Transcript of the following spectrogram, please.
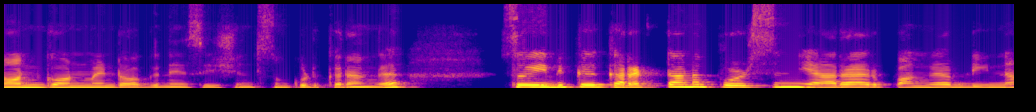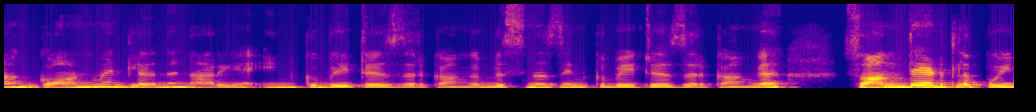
நான் கவர்மெண்ட் ஆர்கனைசேஷன்ஸும் கொடுக்குறாங்க. ஸோ இதுக்கு கரெக்டான பர்சன் யாரா இருப்பாங்க அப்படின்னா கவர்மெண்ட்ல இருந்து நிறைய இன்குபேட்டர்ஸ் இருக்காங்க. பிஸ்னஸ் இன்குபேட்டர்ஸ் இருக்காங்க. ஸோ அந்த இடத்துல போய்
